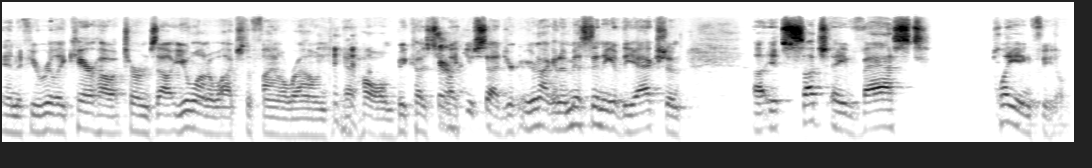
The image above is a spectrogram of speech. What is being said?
And if you really care how it turns out, you want to watch the final round at home because, sure. like you said, you're, you're not going to miss any of the action. Uh, it's such a vast playing field,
